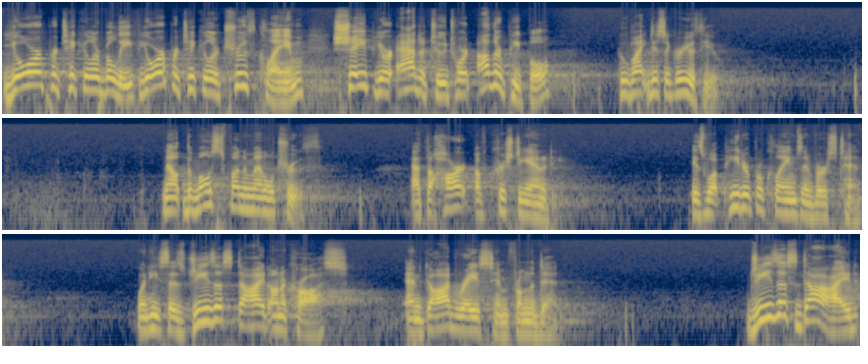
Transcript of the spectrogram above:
your particular belief, your particular truth claim, shape your attitude toward other people who might disagree with you? Now, the most fundamental truth at the heart of Christianity is what Peter proclaims in verse 10 when he says, Jesus died on a cross and God raised him from the dead. Jesus died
